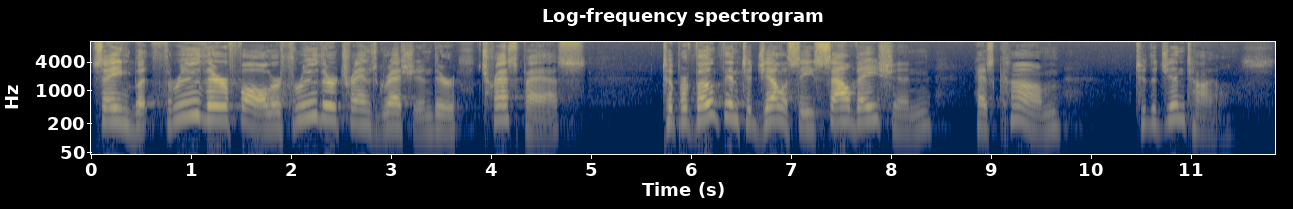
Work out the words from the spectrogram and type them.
saying, But through their fall or through their transgression, their trespass, to provoke them to jealousy, salvation has come to the Gentiles.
